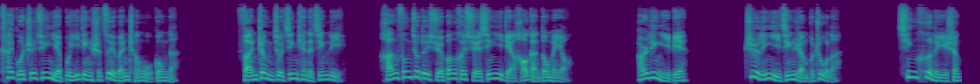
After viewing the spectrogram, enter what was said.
开国之君也不一定是最文成武功的。反正就今天的经历。韩风就对雪崩和雪星一点好感都没有，而另一边，志玲已经忍不住了，轻喝了一声，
